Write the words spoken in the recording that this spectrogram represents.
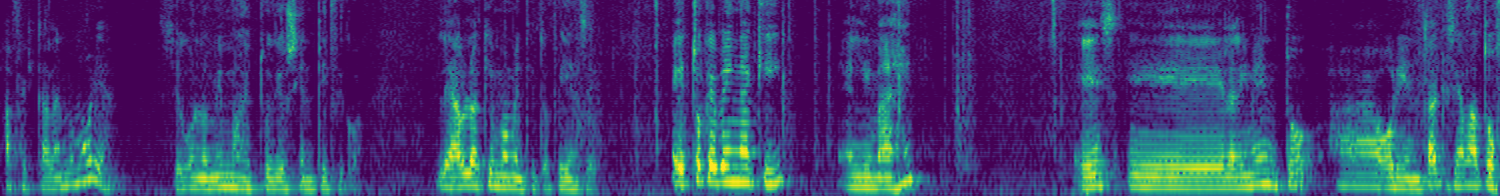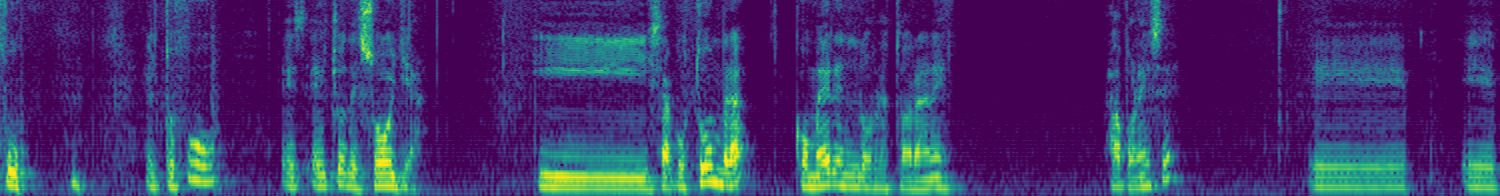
afectar la memoria, según los mismos estudios científicos. Le hablo aquí un momentito, fíjense. Esto que ven aquí en la imagen es eh, el alimento ah, oriental que se llama tofu. El tofu es hecho de soya y se acostumbra comer en los restaurantes japoneses, eh, eh,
